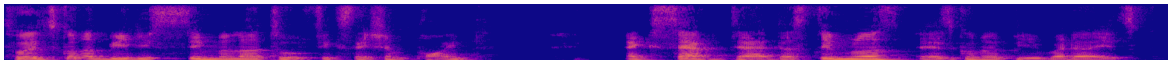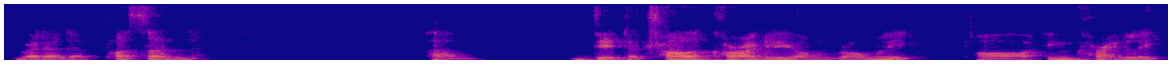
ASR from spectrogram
So it's going to be similar to fixation point, except that the stimulus is going to be whether it's whether the person um, did the trial correctly or wrongly or incorrectly.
